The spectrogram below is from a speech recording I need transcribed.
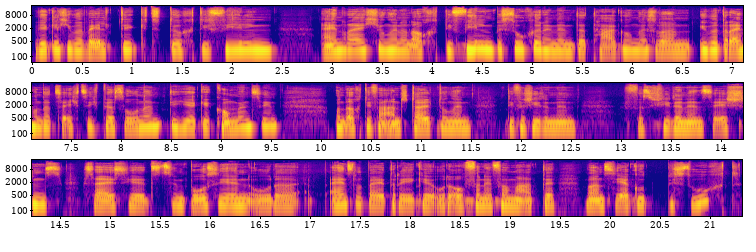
wirklich überwältigt durch die vielen Einreichungen und auch die vielen Besucherinnen der Tagung. Es waren über 360 Personen, die hier gekommen sind und auch die Veranstaltungen, die verschiedenen verschiedenen Sessions, sei es jetzt Symposien oder Einzelbeiträge oder offene Formate, waren sehr gut besucht.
